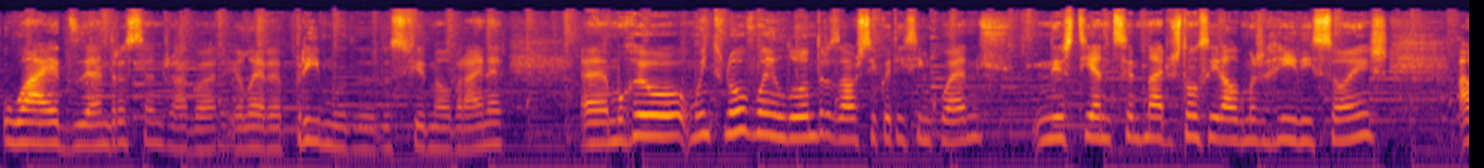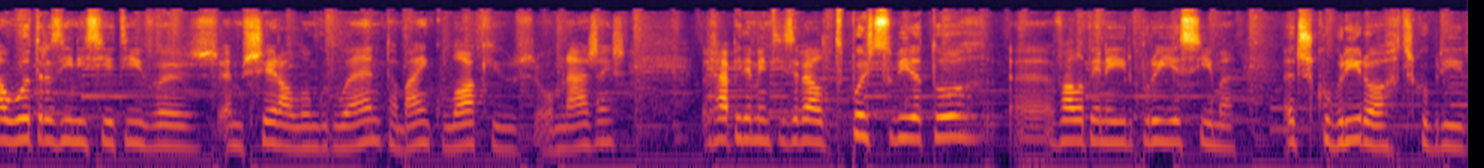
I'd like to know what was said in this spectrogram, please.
o A é de Anderson, já agora. Ele era primo de, de Sofia Melbreiner. Uh, morreu muito novo em Londres, aos 55 anos. Neste ano de centenário estão a sair algumas reedições. Há outras iniciativas a mexer ao longo do ano, também colóquios, homenagens. Rapidamente, Isabel, depois de subir a torre, uh, vale a pena ir por aí acima a descobrir ou a redescobrir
